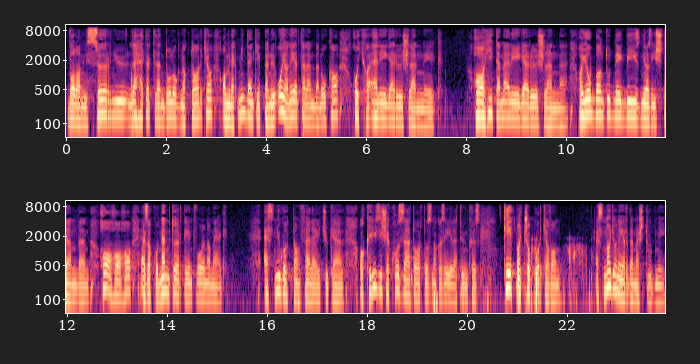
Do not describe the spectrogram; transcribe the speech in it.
valami szörnyű, lehetetlen dolognak tartja, aminek mindenképpen ő olyan értelemben oka, hogyha elég erős lennék. Ha a hitem elég erős lenne, ha jobban tudnék bízni az Istenben, ha, ha, ha, ez akkor nem történt volna meg. Ezt nyugodtan felejtsük el. A krízisek hozzátartoznak az életünkhöz. Két nagy csoportja van. Ezt nagyon érdemes tudni.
